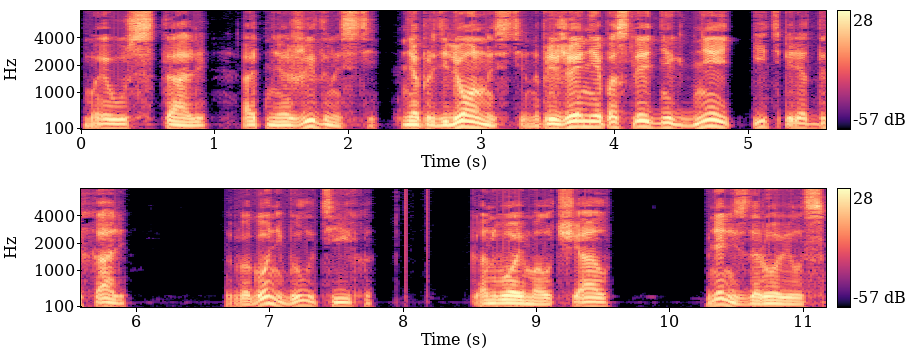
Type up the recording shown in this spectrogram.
Мы устали от неожиданности, неопределенности, напряжения последних дней и теперь отдыхали. В вагоне было тихо. Конвой молчал. Мне не здоровилось.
